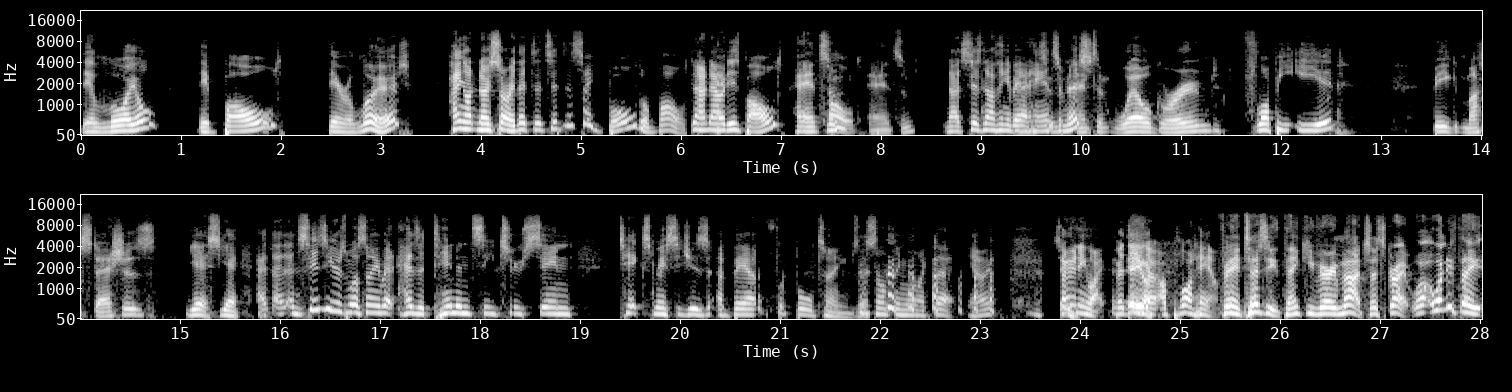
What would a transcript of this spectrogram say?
They're loyal. They're bold. They're alert. Hang on, no, sorry. That, did it say bold or bold? No, no, it is bold. Handsome. Bold. Handsome. No, it says nothing about handsome, handsomeness. Handsome. Well groomed. Floppy eared. Big mustaches. Yes, yeah. And and says here as well something about has a tendency to send text messages about football teams or something like that, you know. So anyway, but there you go, a Plott hound. Fantastic. Thank you very much. That's great. Well, I wonder if they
